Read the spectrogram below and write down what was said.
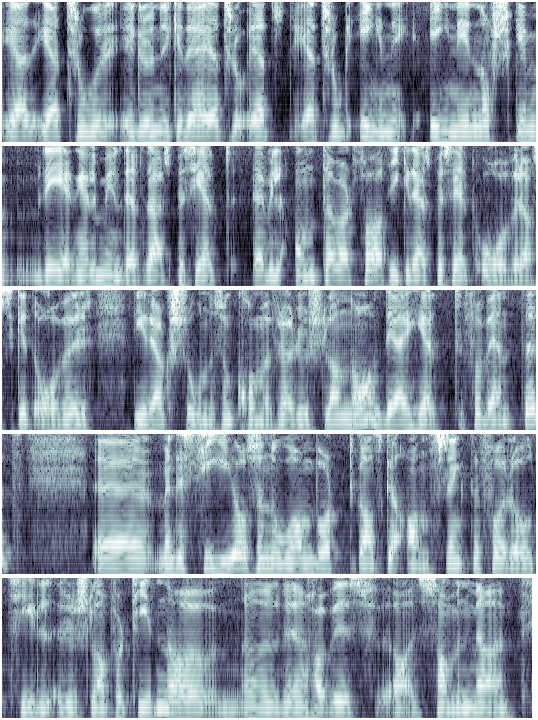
jeg, jeg, tror i grunnen ikke det. Jeg tror, jeg, jeg tror ingen, ingen, i norske regjeringer eller myndigheter er spesielt Jeg vil anta i hvert fall at ikke de er spesielt overrasket over de reaksjonene som kommer fra Russland nå. Det er helt forventet. Eh, men det sier jo også noe om vårt ganske anstrengte forhold til Russland for tiden. Og det har vi sammen med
